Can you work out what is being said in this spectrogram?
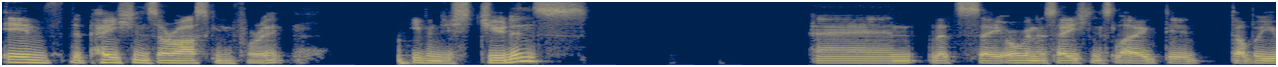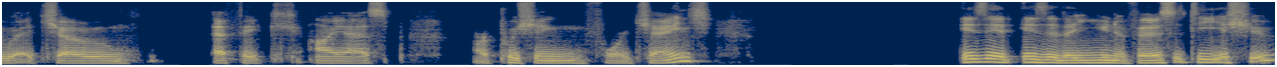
if the patients are asking for it, even the students, and let's say organizations like the WHO, EFIC, IASP are pushing for change. Is it is it a university issue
